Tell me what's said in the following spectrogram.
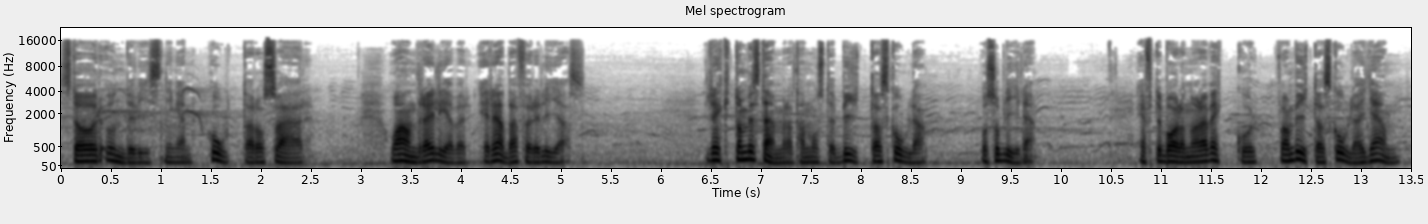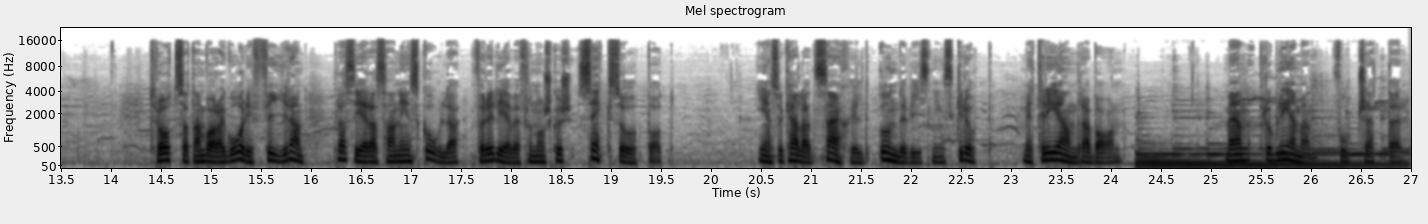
stör undervisningen, hotar och svär. Och andra elever är rädda för Elias. Rektorn bestämmer att han måste byta skola och så blir det. Efter bara några veckor får han byta skola igen. Trots att han bara går i fyran placeras han i en skola för elever från årskurs 6 och uppåt. I en så kallad särskild undervisningsgrupp med tre andra barn. Men problemen fortsätter.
